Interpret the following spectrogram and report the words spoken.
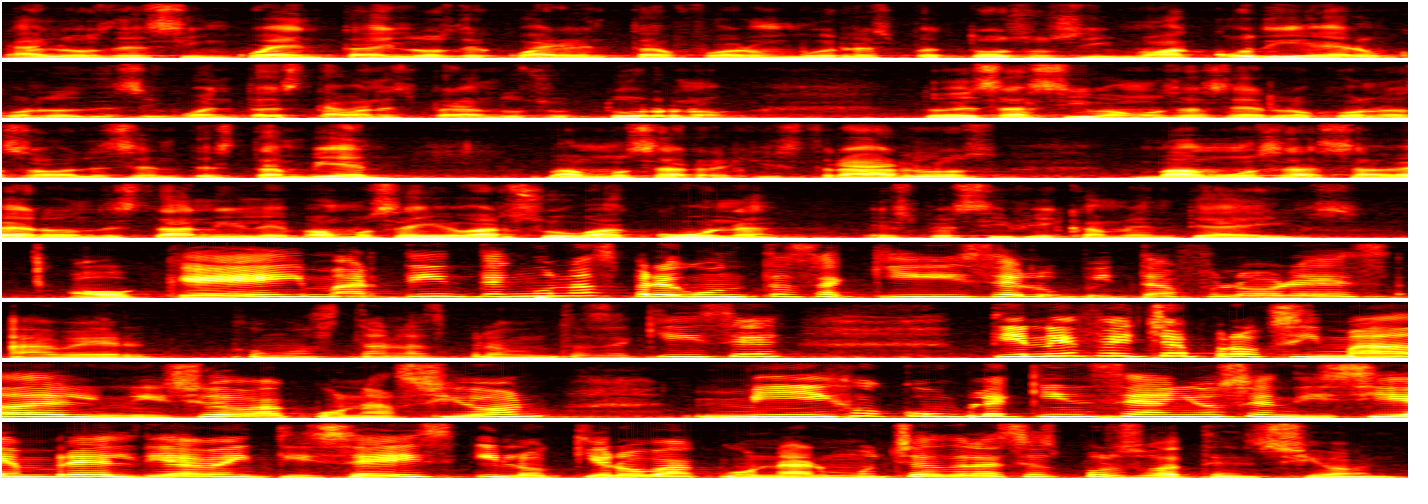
A los de 50 y los de 40 fueron muy respetuosos y no acudieron con los de 50, estaban esperando su turno. Entonces así vamos a hacerlo con los adolescentes también. Vamos a registrarlos, vamos a saber dónde están y les vamos a llevar su vacuna específicamente a ellos. Ok, Martín, tengo unas preguntas aquí, dice Lupita Flores. A ver, ¿cómo están las preguntas aquí? Dice, ¿tiene fecha aproximada del inicio de vacunación? Mi hijo cumple 15 años en diciembre, el día 26, y lo quiero vacunar. Muchas gracias por su atención.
